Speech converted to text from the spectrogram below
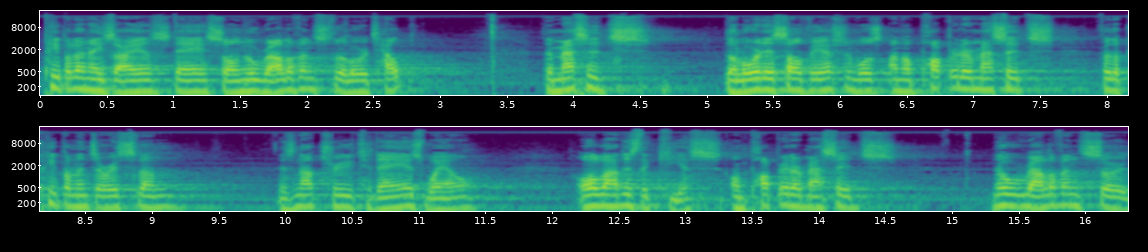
People in Isaiah's day saw no relevance to the Lord's help. The message, the Lord is salvation, was an unpopular message for the people in Jerusalem. Is not true today as well. All that is the case. Unpopular message, no relevance, or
